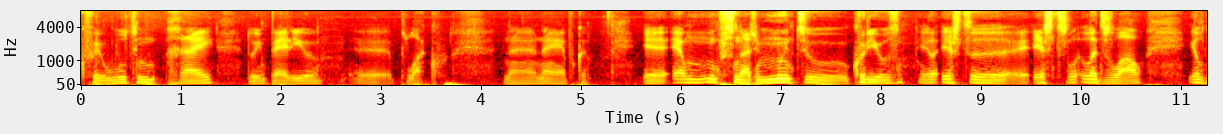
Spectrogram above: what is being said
que foi o último rei do Império uh, Polaco na, na época. É, é um, personagem muito curioso. Este, este Ladislau, ele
